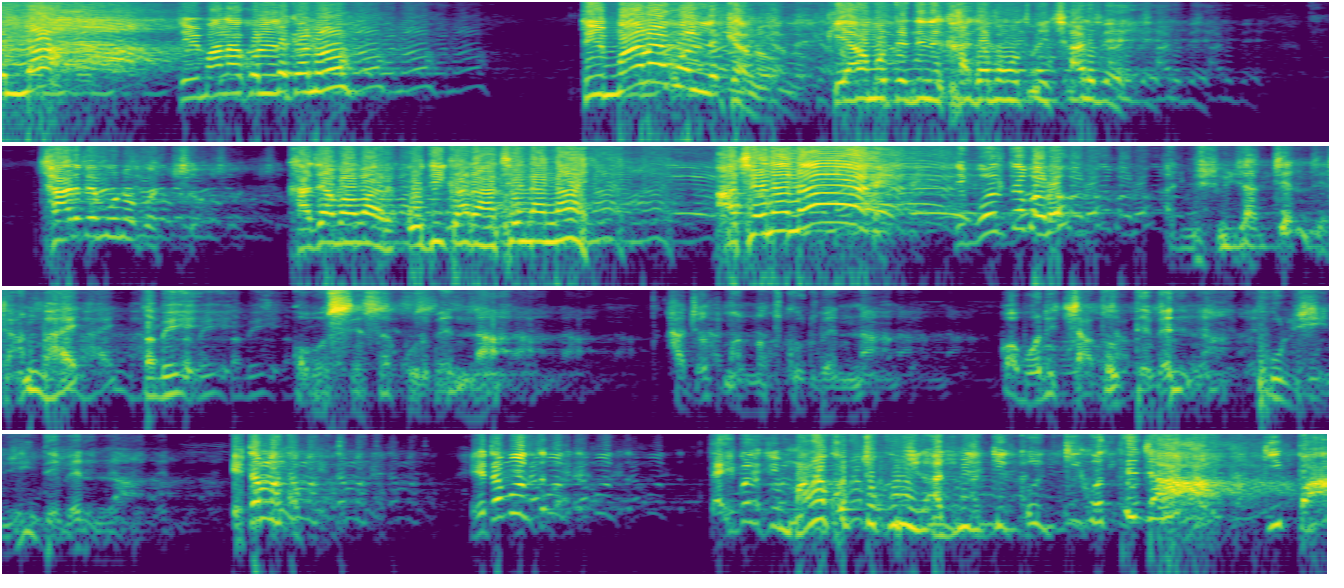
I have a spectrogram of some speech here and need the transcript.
তুই মানা করলে কেন? তুই মানা করলে কেন? কি আমতের দিনে খাজা বাবা তুমি ছাড়বে? ছাড়বে মনে করছ? খাজা বাবার অধিকার আছে না নাই? আছে না নাই? বলতে পারো? আজ বিষ্ণু যাচ্ছেন যান ভাই, তবে কবর শেষা করবেন না, হাজত মান্নত করবেন না, কবরে চাদর দেবেন না, ফুল সিন্নি দেবেন না। এটা মানা এটা বলতে তাই বলে তুমি মানা করছ কুনি আজমির কি কি করতে যা, কি পা?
